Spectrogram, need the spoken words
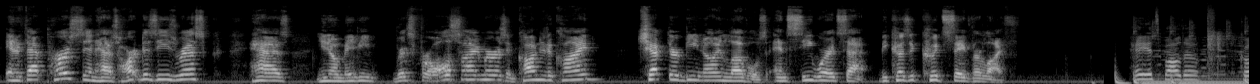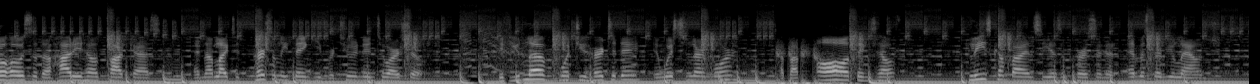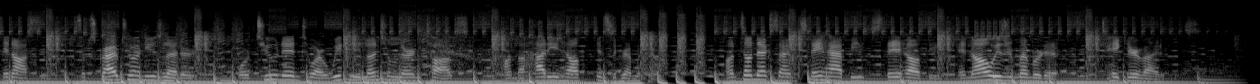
And if that person has heart disease risk, has, you know, maybe risk for Alzheimer's and cognitive decline, check their B9 levels and see where it's at because it could save their life. Hey, it's Baldo, co host of the How Health podcast, and I'd like to personally thank you for tuning into our show. If you love what you heard today and wish to learn more about all things health, please come by and see us in person at MSW Lounge in Austin. Subscribe to our newsletter or tune in to our weekly Lunch and Learn talks on the How Do You Health Instagram account. Until next time, stay happy, stay healthy, and always remember to take your vitamins.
